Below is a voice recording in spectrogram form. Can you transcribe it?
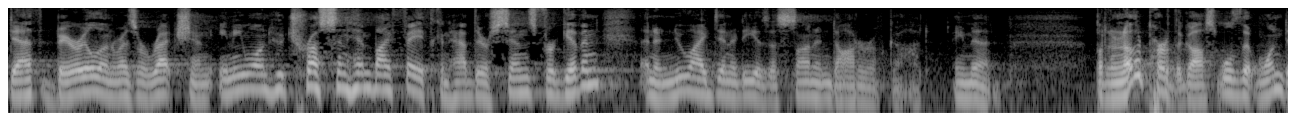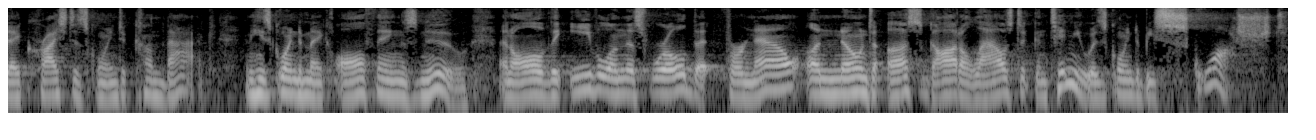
death, burial, and resurrection, anyone who trusts in him by faith can have their sins forgiven and a new identity as a son and daughter of God. Amen. But another part of the gospel is that one day Christ is going to come back and he's going to make all things new. And all of the evil in this world that for now, unknown to us, God allows to continue is going to be squashed.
